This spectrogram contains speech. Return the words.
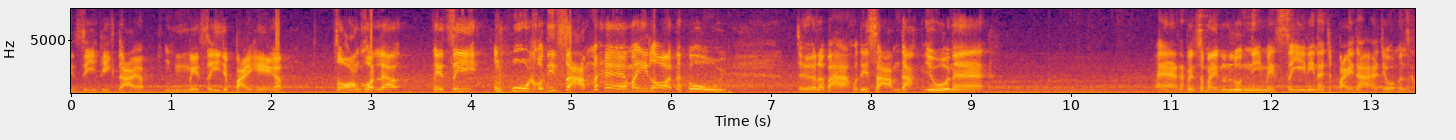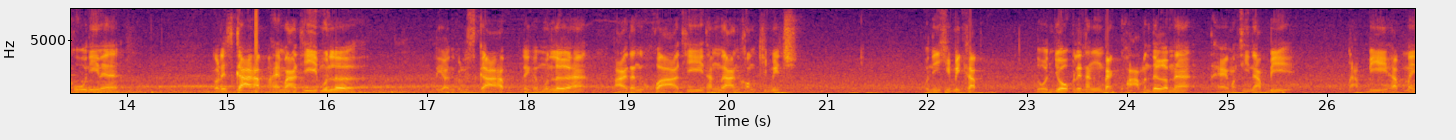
มสซี่พลิกได้ครับเมสซี่จะไปเองครับสองคนแล้วเมสซี่โอ้โหคนที่สามแหมไม่รอดนะโอ้ยเจอละบ้าคนที่สามดักอยู่นะฮะแหมถ้าเป็นสมัยรุ่นๆนี้เมสซี่นี่น่าจะไปได้จังหวะเมื่อสักครู่นี้นะฮะกอริสกาครับให้มาที่มุลเลอร์เดียนกอริสกาครับเล่นกับมุลเลอร์ฮะปลายด้านขวาที่ทางด้านของคิมิชวันนี้คิมิชครับโดนโยกไปเล่นทางแบ็คขวาเหมือนเดิมนะฮะแทงมาที่นับบี้นับบี้ครับไม่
